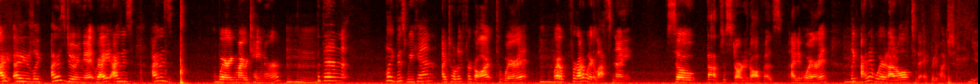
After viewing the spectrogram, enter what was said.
I, I like I was doing it right. I was, I was wearing my retainer. mhm. But then, like this weekend, I totally forgot to wear it. Mhm. Or I forgot to wear it last night. So that just started off as I didn't wear it. Like Mhm. I didn't wear it at all today, pretty much. Yeah.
